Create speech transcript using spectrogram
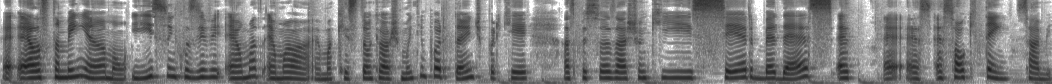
é- elas também amam. E isso, inclusive, é uma, é, uma, é uma questão que eu acho muito importante, porque as pessoas acham que ser B10 é, é, é, é só o que tem, sabe?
